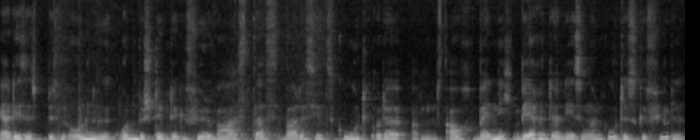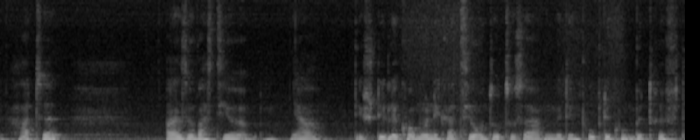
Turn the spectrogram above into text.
ja, dieses bisschen un, unbestimmte Gefühl, war es das, war das jetzt gut oder ähm, auch wenn ich während der Lesung ein gutes Gefühl hatte, also was die, ja, die stille Kommunikation sozusagen mit dem Publikum betrifft,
